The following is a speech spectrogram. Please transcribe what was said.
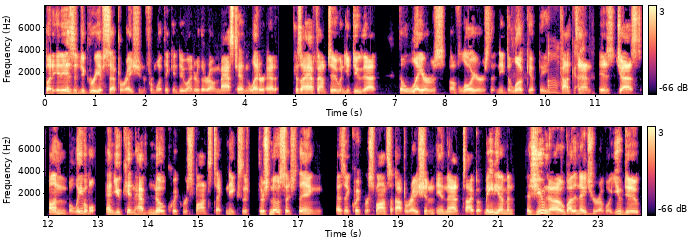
but it is a degree of separation from what they can do under their own masthead and letterhead. Because I have found too, when you do that, the layers of lawyers that need to look at the Oh my God. content is just unbelievable. And you can have no quick response techniques. There's, there's no such thing as a quick response operation in that type of medium. And as you know, by the Mhm. nature of what you do,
